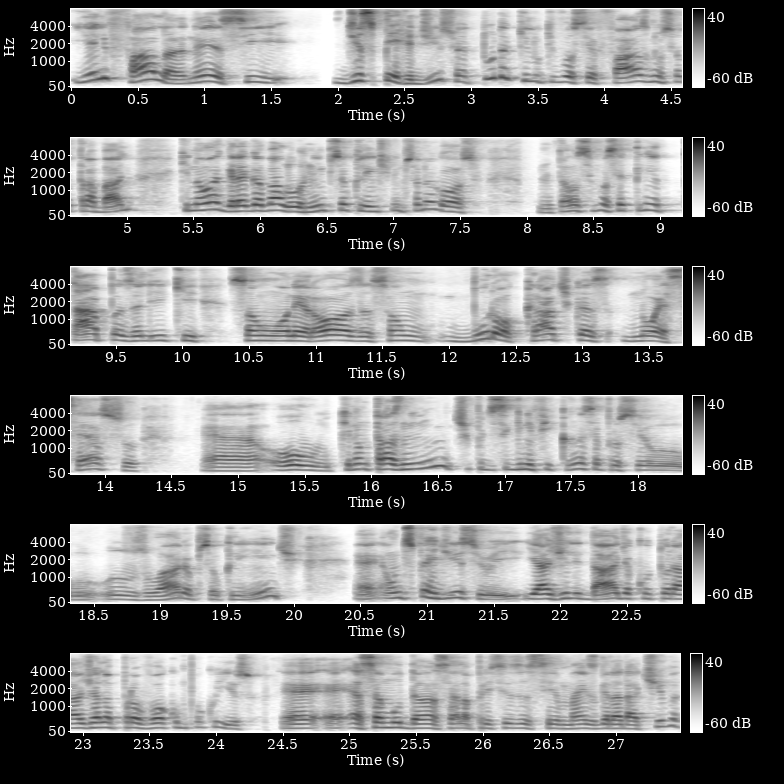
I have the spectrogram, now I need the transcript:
E ele fala, né, se desperdício é tudo aquilo que você faz no seu trabalho que não agrega valor nem para o seu cliente nem para o seu negócio. Então, se você tem etapas ali que são onerosas, são burocráticas no excesso, é, ou que não traz nenhum tipo de significância para o seu usuário, para o seu cliente, é, é, um desperdício. E, e, a agilidade, a cultura ágil, ela provoca um pouco isso. É, é, essa mudança ela precisa ser mais gradativa,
